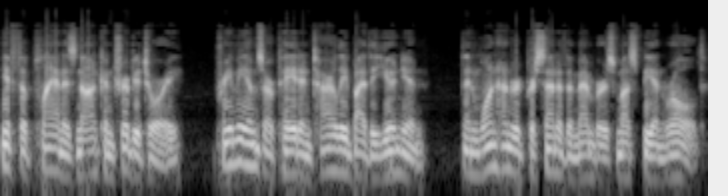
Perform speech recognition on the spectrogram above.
If the plan is non-contributory, premiums are paid entirely by the union, then 100% of the members must be enrolled.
